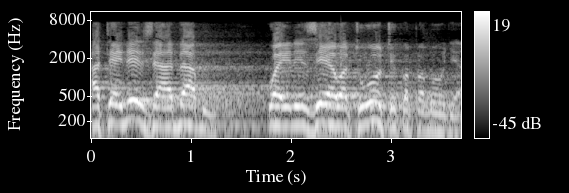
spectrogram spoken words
ataeneza adhabu kuwaenezea watu wote kwa pamoja.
